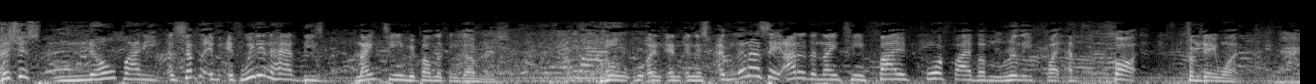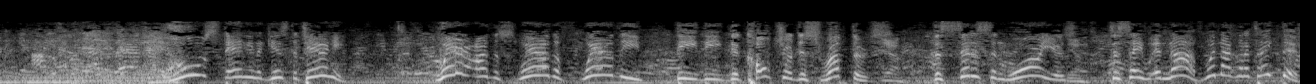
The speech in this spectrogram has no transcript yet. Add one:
there's just nobody. Except if, if we didn't have these 19 Republican governors, who, who and, and, and, this, and I say out of the 19, five, four or five of them really fight, have fought from day one. Who's standing against the tyranny? Where are the where are the where are the the the, the culture disruptors? Yeah. The citizen warriors Yeah. to say enough. We're not going to take this.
